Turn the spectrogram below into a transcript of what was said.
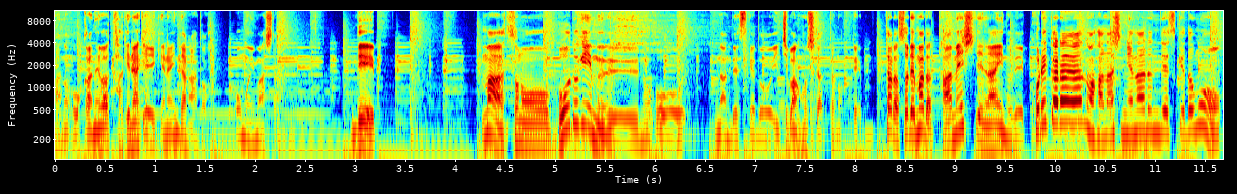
あのお金はかけなきゃいけないんだなと思いました。でまあそのボードゲームの方なんですけど一番欲しかったのってただそれまだ試してないのでこれからの話にはなるんですけども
